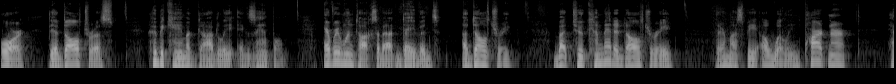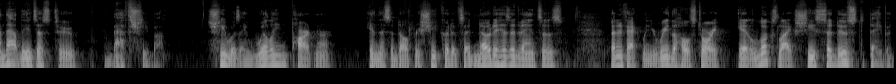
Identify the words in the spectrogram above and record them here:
or the adulteress who became a godly example. Everyone talks about David's adultery, but to commit adultery, there must be a willing partner. And that leads us to Bathsheba. She was a willing partner in this adultery. She could have said no to his advances, but in fact, when you read the whole story, it looks like she seduced David,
